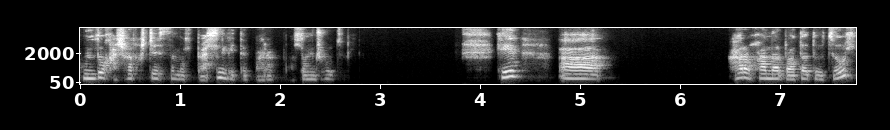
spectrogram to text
хүнлүү хашгирах гэсэн бол болно гэдэг бараг боломжгүй зүйл. Тэгэхээр а хар ухаанаар бодоод үзвэл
